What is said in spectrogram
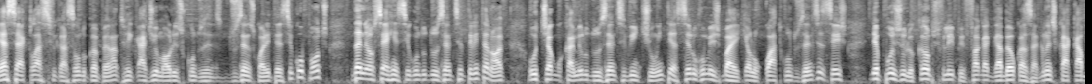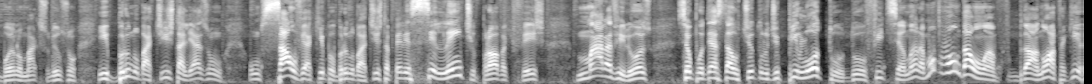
Essa é a classificação do campeonato. Ricardinho Maurício com 245 pontos. Daniel Serra em segundo, 239. O Thiago Camilo, 221 em terceiro. Rubens Barrichello, quarto com 206. Depois Júlio Campos, Felipe Faga, Gabriel Casagrande, Cacá Bueno, Max Wilson e Bruno Batista. Aliás, um, um salve aqui para o Bruno Batista pela excelente prova que fez. Maravilhoso se eu pudesse dar o título de piloto do fim de semana, vamos, vamos dar, uma, dar uma nota aqui.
